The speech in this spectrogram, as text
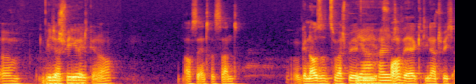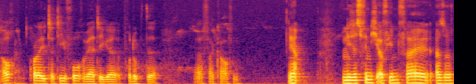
ähm, widerspiegelt. Genau. Auch sehr interessant. Genauso zum Beispiel ja, wie halt. Vorwerk, die natürlich auch qualitativ hochwertige Produkte äh, verkaufen. Ja, nee, das finde ich auf jeden Fall. Also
